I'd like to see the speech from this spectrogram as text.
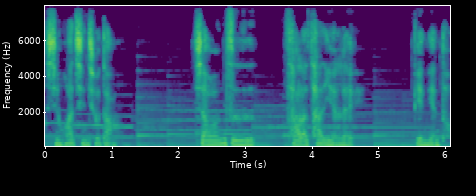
青花请求道。小王子擦了擦眼泪，点点头。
